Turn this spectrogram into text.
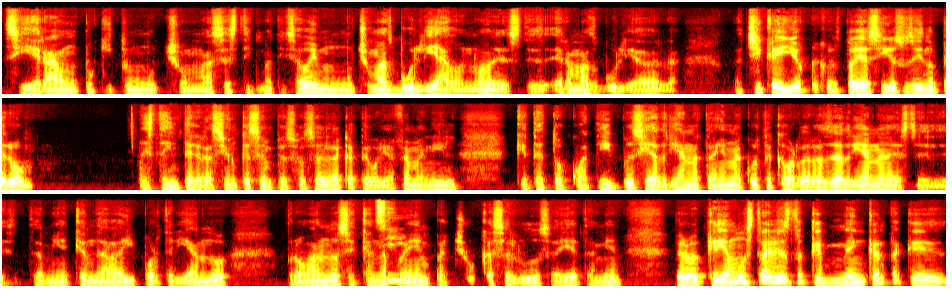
sí era un poquito mucho más estigmatizado y mucho más bulleado, ¿no? Este, era más bulleada la, la chica, y yo creo que todavía sigue sucediendo, pero esta integración que se empezó a hacer en la categoría femenil que te tocó a ti, pues y Adriana, también me acuerdo que acordarás de Adriana, este, también que andaba ahí porteriando, probándose, que anda por ahí en Pachuca, saludos a ella también. Pero quería mostrar esto que me encanta que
